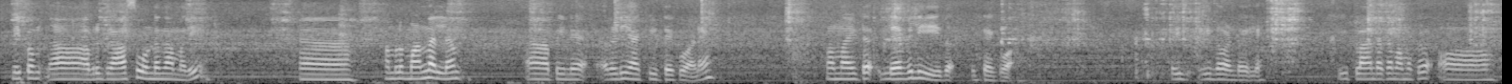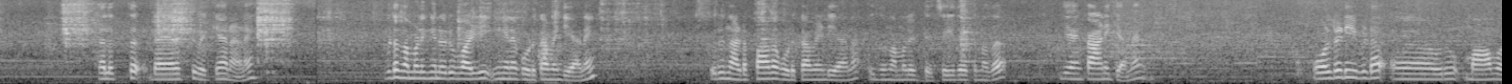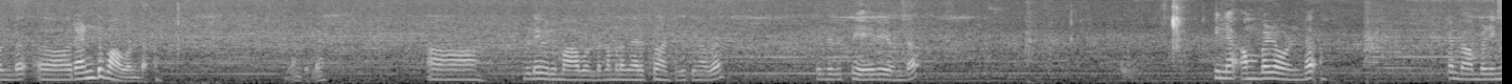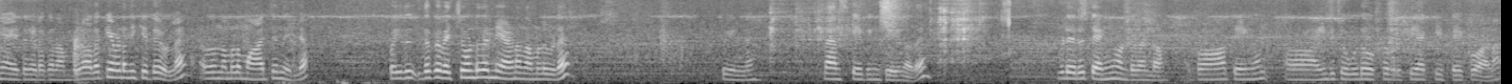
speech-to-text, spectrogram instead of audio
ഇനിയിപ്പം അവർ ഗ്രാസ് കൊണ്ടുവന്നാൽ മതി. നമ്മൾ മണ്ണെല്ലാം പിന്നെ റെഡിയാക്കി ഇട്ടേക്കുവാണേ. നന്നായിട്ട് ലെവൽ ചെയ്ത് ഇട്ടേക്കുവാ. ഇതുണ്ടല്ലേ? ഈ പ്ലാന്റൊക്കെ നമുക്ക് സ്ഥലത്ത് ഡയറക്റ്റ് വെക്കാനാണേ. ഇവിടെ നമ്മളിങ്ങനെ ഒരു വഴി ഇങ്ങനെ കൊടുക്കാൻ വേണ്ടിയാണ്. ഒരു നടപ്പാത കൊടുക്കാൻ വേണ്ടിയാണ് ഇത് നമ്മളിട്ട് ചെയ്തേക്കുന്നത്. ഞാൻ കാണിക്കാമേ. ഓൾറെഡി ഇവിടെ ഒരു മാവുണ്ട്. രണ്ട് മാവുണ്ട്. ഉണ്ടല്ലേ ഇവിടെ ഒരു മാവുണ്ട്. നമ്മൾ നിരത്ത് നട്ടിരിക്കുന്നത്. പിന്നെ ഒരു പേരയുണ്ട്. പിന്നെ അമ്പഴമുണ്ട്. കണ്ടോ? അമ്പഴങ്ങയായിട്ട് കിടക്കുന്ന അമ്പഴം. അതൊക്കെ ഇവിടെ നിൽക്കത്തേ ഉള്ളേ. അത് നമ്മൾ മാറ്റുന്നില്ല. അപ്പോൾ ഇത് ഇതൊക്കെ വെച്ചുകൊണ്ട് തന്നെയാണ് നമ്മളിവിടെ പിന്നെ ലാൻഡ്സ്കേപ്പിംഗ് ചെയ്യുന്നത്. ഇവിടെ ഒരു തെങ്ങുണ്ട് കണ്ടോ? അപ്പോൾ ആ തേങ്ങും അതിന്റെ ചുവടും ഒക്കെ വൃത്തിയാക്കി ഇട്ടേക്കുവാണ്.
